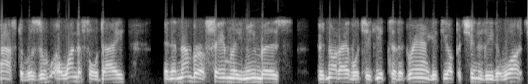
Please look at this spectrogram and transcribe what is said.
after. It was a, a wonderful day, and a number of family members who are not able to get to the ground get the opportunity to watch.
